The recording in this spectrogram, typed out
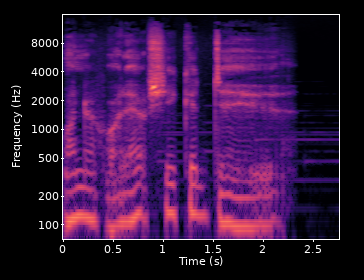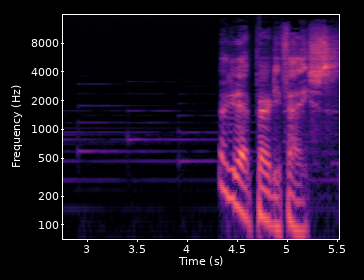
Wonder what else she could do. Look at that pretty face.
